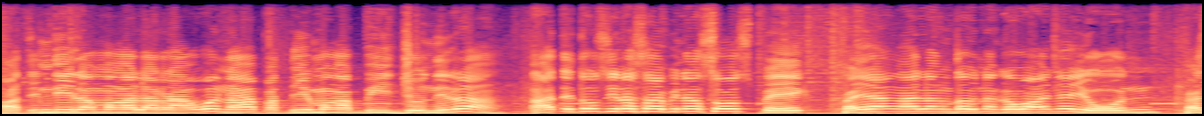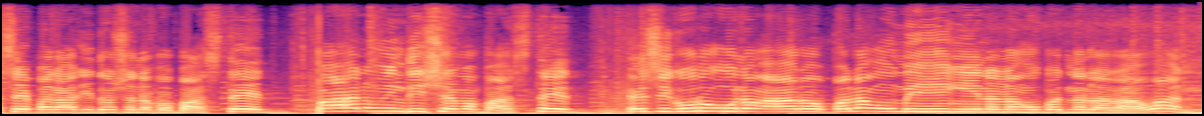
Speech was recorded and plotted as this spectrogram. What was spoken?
At hindi lang mga larawan ha, pati yung mga video nila. At itong sinasabi ng suspect, kaya nga lang daw nagawa niya yon kasi palagi daw siya nababasted. Paano hindi siya mabasted? Eh siguro unang araw pa lang umihingi na ng hubad na larawan.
